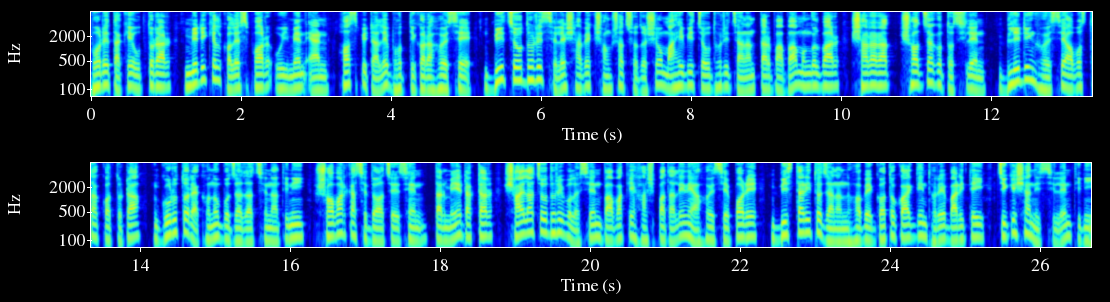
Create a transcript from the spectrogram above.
ভোরে তাকে উত্তরার medical college for women and হসপিটালে ভর্তি করা হয়েছে। বি চৌধুরীর ছেলে সাবেক সংসদ সদস্য মাহিবি চৌধুরী জানান, তার বাবা মঙ্গলবার সারা রাত শয্যাগত ছিলেন। ব্লিডিং হয়েছে, অবস্থা কতটা গুরুতর এখনও বোঝা যাচ্ছে না। তিনি সবার কাছে দোয়া চেয়েছেন। তার মেয়ে ডাক্তার শায়লা চৌধুরী বলেছেন, বাবাকে হাসপাতালে নেওয়া হয়েছে। পরে বিস্তারিত জানানো হবে। গত কয়েকদিন ধরে বাড়িতেই চিকিৎসা নিচ্ছিলেন। তিনি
